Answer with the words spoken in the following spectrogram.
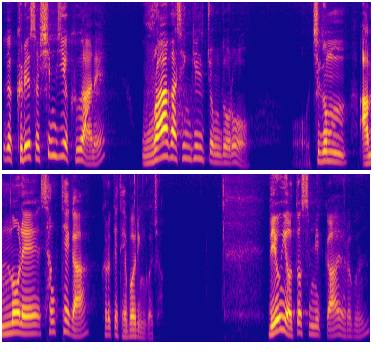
그러니까 그래서 심지어 그 안에 우라가 생길 정도로 어, 지금 암론의 상태가 그렇게 돼버린 거죠. 내용이 어떻습니까, 여러분?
